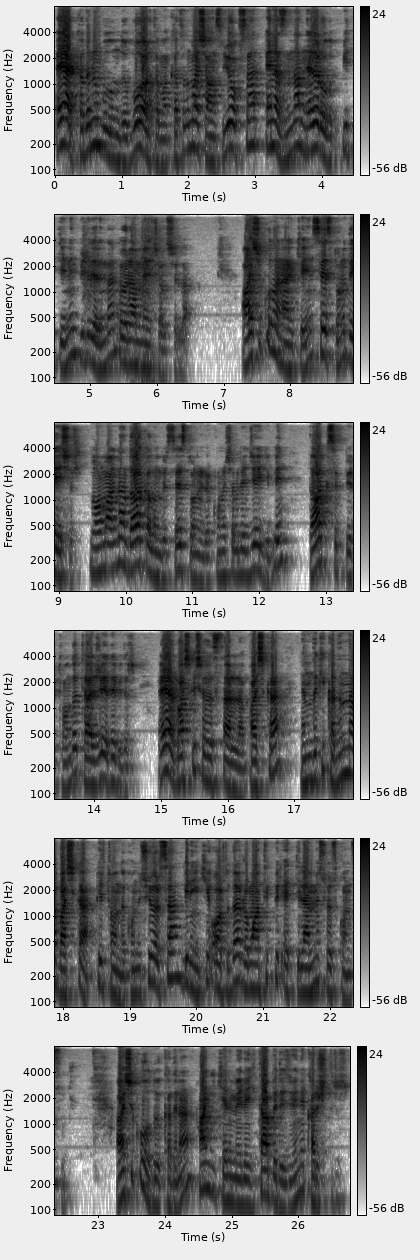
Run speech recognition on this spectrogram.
Eğer kadının bulunduğu bu ortama katılma şansı yoksa en azından neler olup bittiğinin birilerinden öğrenmeye çalışırlar. Aşık olan erkeğin ses tonu değişir. Normalden daha kalın bir ses tonuyla konuşabileceği gibi daha kısık bir tonda tercih edebilir. Eğer başka şahıslarla başka, yanındaki kadınla başka bir tonda konuşuyorsa bilin ki ortada romantik bir etkilenme söz konusudur. Aşık olduğu kadına hangi kelimeyle hitap edeceğini karıştırır.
